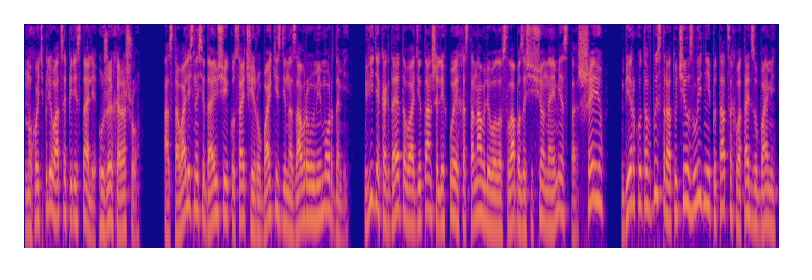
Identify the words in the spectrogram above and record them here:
но хоть плеваться перестали, уже хорошо. Оставались наседающие кусачие рубаки с динозавровыми мордами. Видя, когда этого адъютанша легко их останавливало в слабо защищенное место, шею, Беркутов быстро отучил злыдней пытаться хватать зубами.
